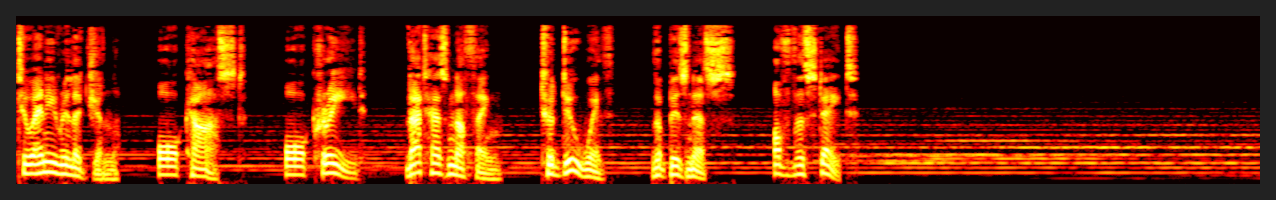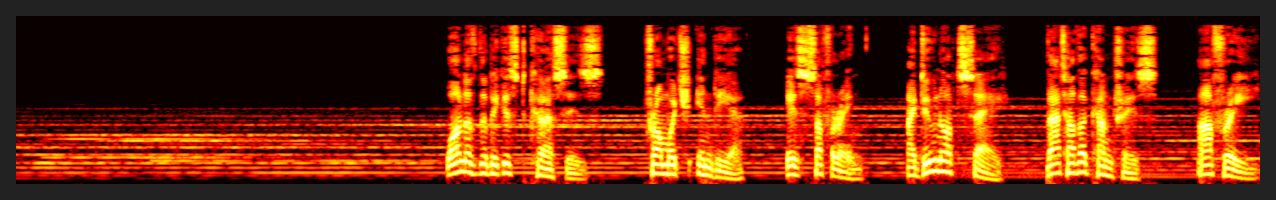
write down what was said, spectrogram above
to any religion, or caste, or creed. That has nothing to do with the business of the state. One of the biggest curses from which India is suffering. I do not say that other countries are free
